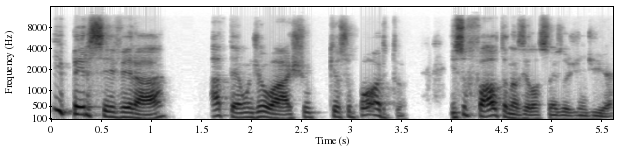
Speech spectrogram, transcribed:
e perseverar até onde eu acho que eu suporto. Isso falta nas relações hoje em dia.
